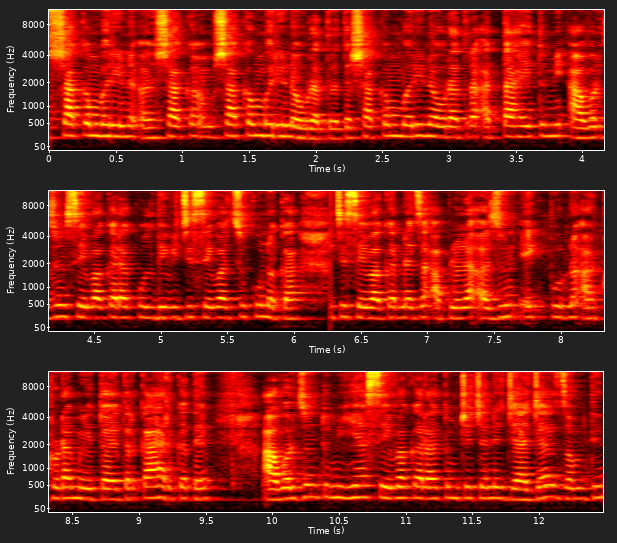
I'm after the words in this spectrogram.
शाकंभरी न- शाक शाकंभरी नवरात्र. तर शाकंभरी नवरात्र आता आहे तुम्ही आवर्जून सेवा करा. कुलदेवीची सेवा चुकू नका. तिची सेवा करण्याचा आपल्याला अजून एक पूर्ण आठवडा मिळतो आहे तर काय हरकत आहे? आवर्जून तुम्ही ह्या सेवा करा. तुमच्याच्याने ज्या ज्या जमतील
